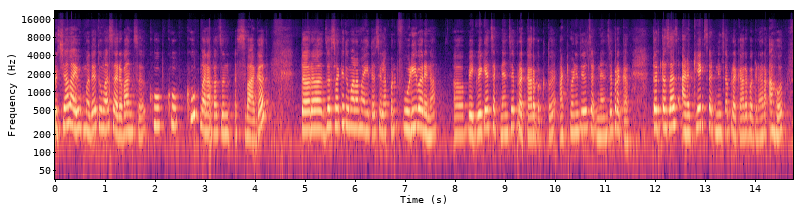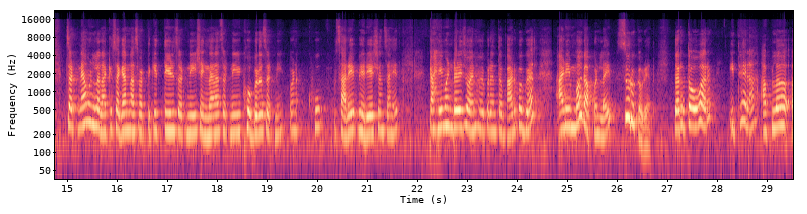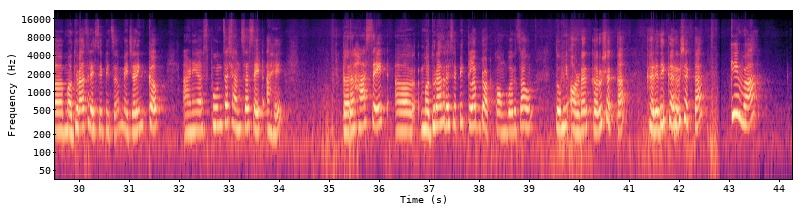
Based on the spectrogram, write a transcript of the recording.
पुढच्या लाईव्हमध्ये तुम्हा सर्वांचं खूप खूप खूप मनापासून स्वागत. तर जसं की तुम्हाला माहीत असेल आपण फुडीवर आहे ना वेगवेगळ्या चटण्यांचे प्रकार बघतोय आठवणीतील चटण्यांचे प्रकार. तर तसाच आणखी एक चटणीचा प्रकार बघणार आहोत. चटण्या म्हणलं ना की सगळ्यांना असं वाटतं की तीळ चटणी शेंगदाणा चटणी खोबरं चटणी पण खूप सारे व्हेरिएशन्स आहेत. काही मंडळी जॉईन होईपर्यंत वाट बघूयात आणि मग आपण लाईव्ह सुरू करूयात. तर तोवर इथे ना आपलं मधुराज रेसिपीचं मेजरिंग कप आणि स्पूनचा छानसा सेट आहे. तर हा set Madhura's recipe club dot कॉमवर जाऊन तुम्ही ऑर्डर करू शकता खरेदी करू शकता किंवा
